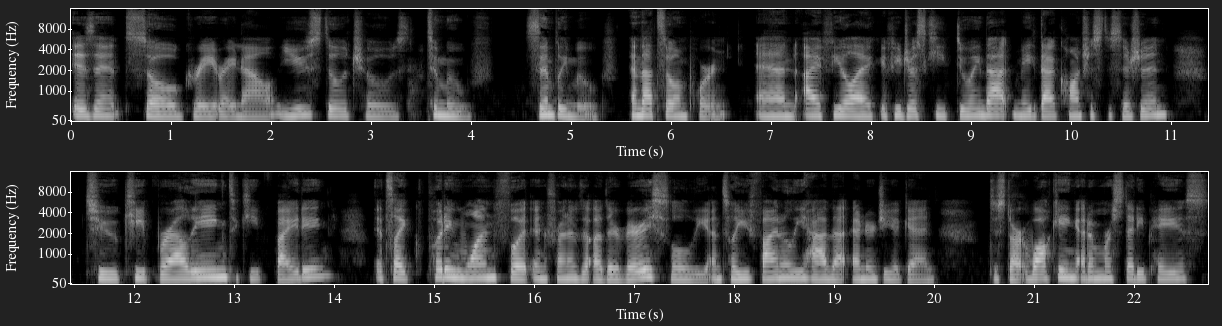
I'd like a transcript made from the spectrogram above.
isn't so great right now. You still chose to move, simply move. And that's so important. And I feel like if you just keep doing that, make that conscious decision to keep rallying, to keep fighting, it's like putting one foot in front of the other very slowly until you finally have that energy again to start walking at a more steady pace.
